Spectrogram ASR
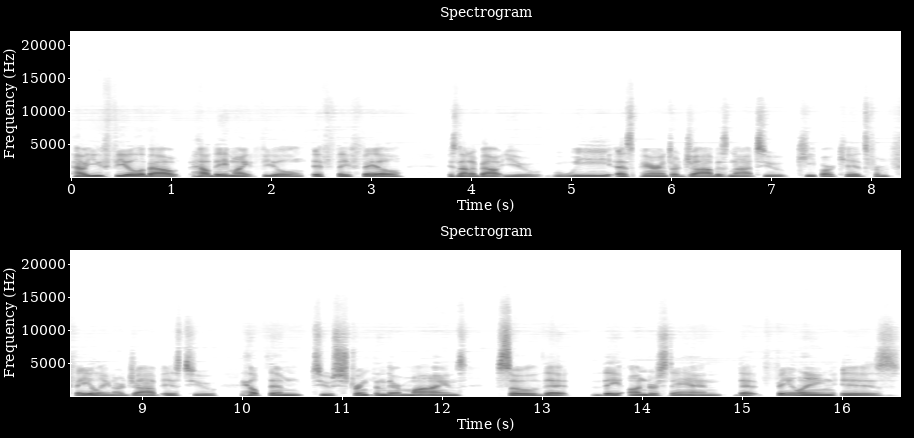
how you feel about how they might feel if they fail is not about you. We as parents, our job is not to keep our kids from failing. Our job is to help them to strengthen their minds so that they understand that failing is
